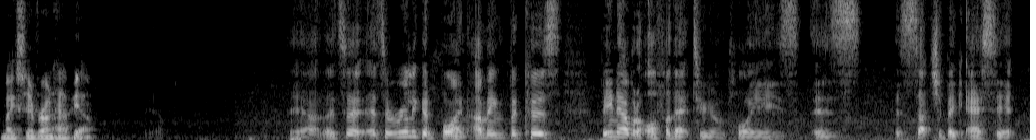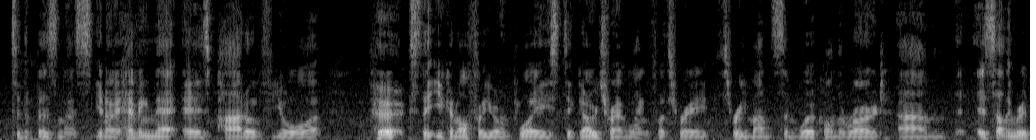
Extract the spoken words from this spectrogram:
makes everyone happier. Yeah, that's a it's a really good point. I mean, because being able to offer that to your employees is is such a big asset to the business. You know, having that as part of your perks that you can offer your employees to go traveling for three three months and work on the road um, is something re-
